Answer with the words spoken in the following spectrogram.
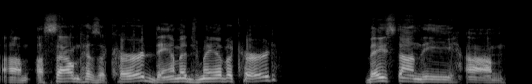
um, a sound has occurred, damage may have occurred, based on the um,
